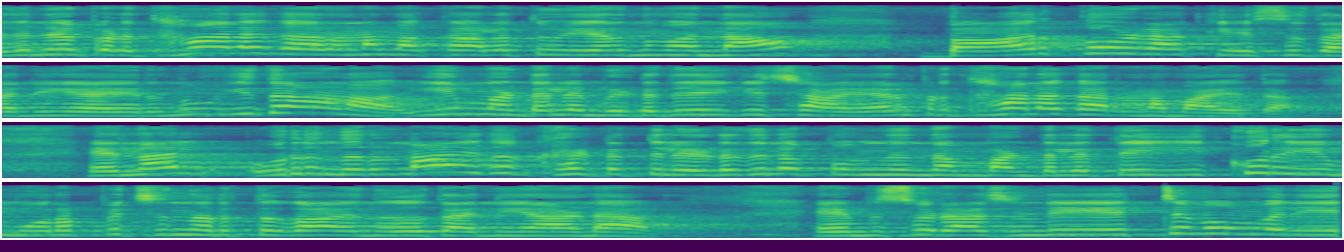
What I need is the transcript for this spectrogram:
അതിന് പ്രധാന കാരണം അക്കാലത്ത് ഉയർന്നു വന്ന ബാർക്കോഴ കേസ് തന്നെയായിരുന്നു. ഇതാണ് ഈ മണ്ഡലം ഇടതിലേക്ക് ചായാൻ പ്രധാന കാരണമായത്. എന്നാൽ ഒരു നിർണായക ഘട്ടത്തിൽ ഇടതിനൊപ്പം നിന്ന മണ്ഡലത്തെ ഇക്കുറിയും ഉറപ്പിച്ചു നിർത്തുക എന്നത് തന്നെയാണ് എം സ്വരാജിന്റെ ഏറ്റവും വലിയ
